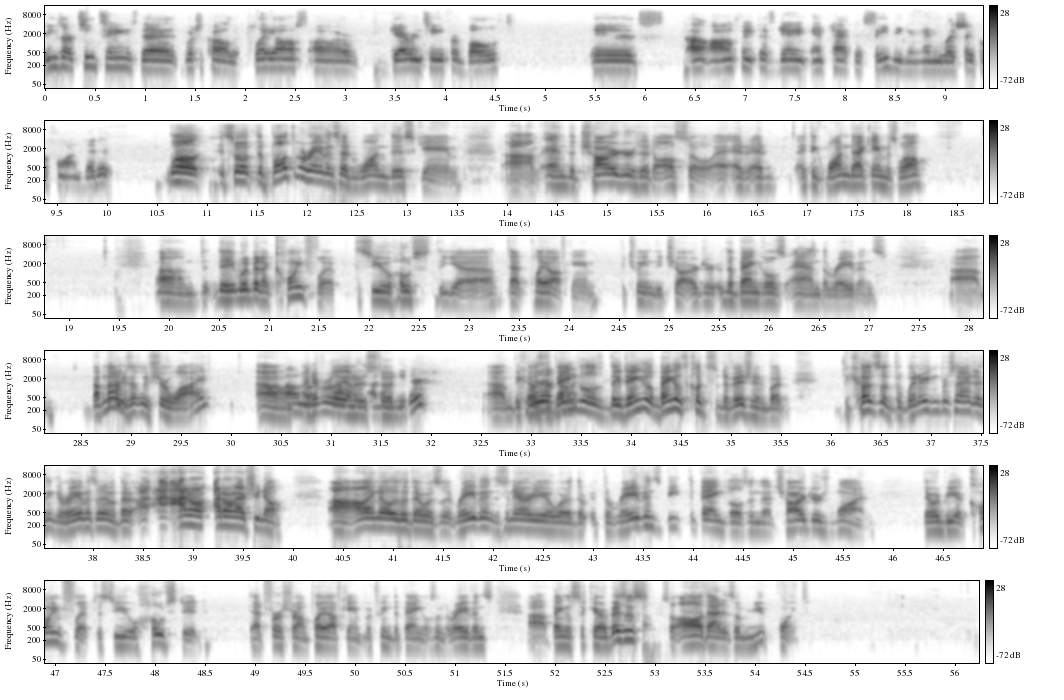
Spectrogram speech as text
these are two teams that what you call it playoffs are guaranteed for both. Is I, I don't think this game impacted seeding in any way, shape, or form. Did it? Well, so if the Baltimore Ravens had won this game, um, and the Chargers had also, had, had, I think, won that game as well, um, they would have been a coin flip to see who hosts the uh, that playoff game between the Charger, the Bengals, and the Ravens. Um, I'm not exactly sure why. Um, I, I, never really understood either. Um, because the Bengals, the Bengals, Bengals clinched the division, but because of the winning percentage, I think the Ravens have a better. I, I, I don't, I don't actually know. Uh, all I know is that there was a Raven scenario where the, if the Ravens beat the Bengals and the Chargers won, there would be a coin flip to see who hosted that first round playoff game between the Bengals and the Ravens. Uh, Bengals took care of business, so all of that is a mute point.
